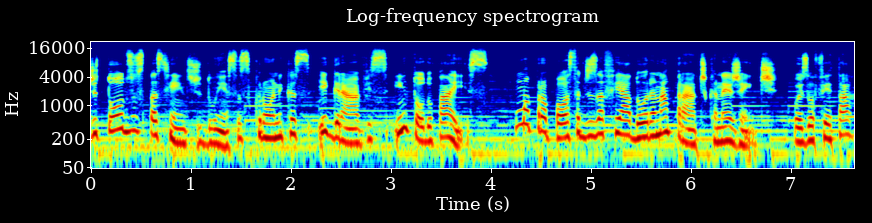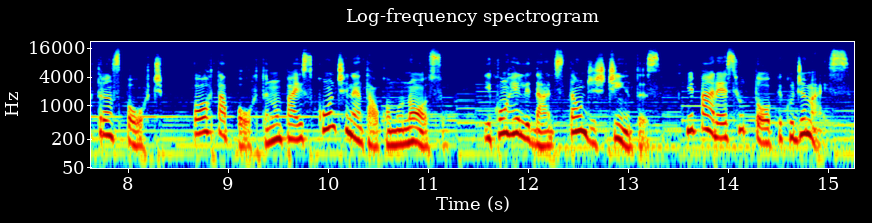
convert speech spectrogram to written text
de todos os pacientes de doenças crônicas e graves em todo o país. Uma proposta desafiadora na prática, né, gente? Pois ofertar transporte porta a porta num país continental como o nosso e com realidades tão distintas me parece utópico demais.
